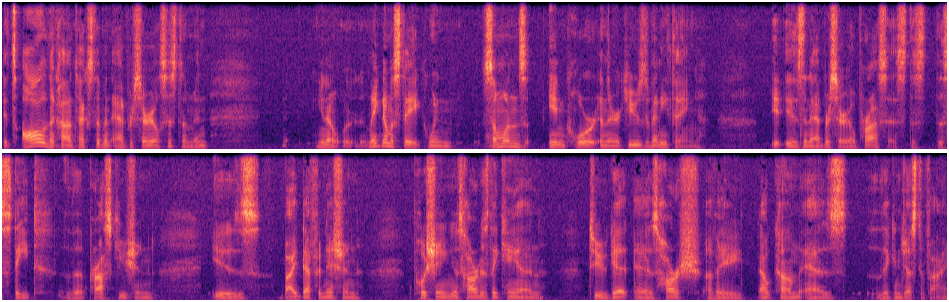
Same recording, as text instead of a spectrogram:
it's all in the context of an adversarial system, and you know, make no mistake, when someone's in court and they're accused of anything, it is an adversarial process. The, the state, the prosecution, is by definition pushing as hard as they can to get as harsh of a outcome as they can justify.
